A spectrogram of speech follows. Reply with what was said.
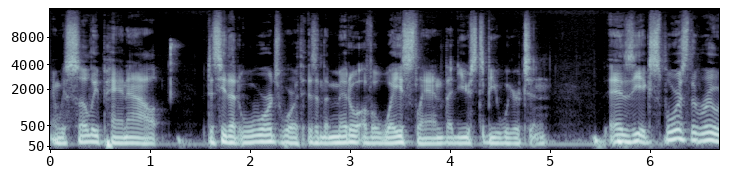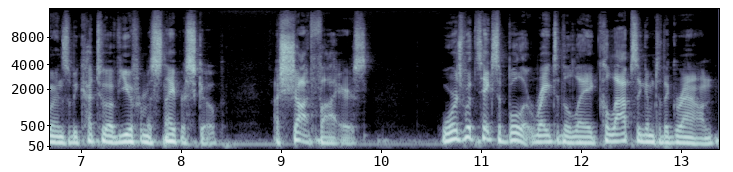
and we slowly pan out to see that Wordsworth is in the middle of a wasteland that used to be Weirton. As he explores the ruins, we cut to a view from a sniper scope. A shot fires. Wordsworth takes a bullet right to the leg, collapsing him to the ground.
